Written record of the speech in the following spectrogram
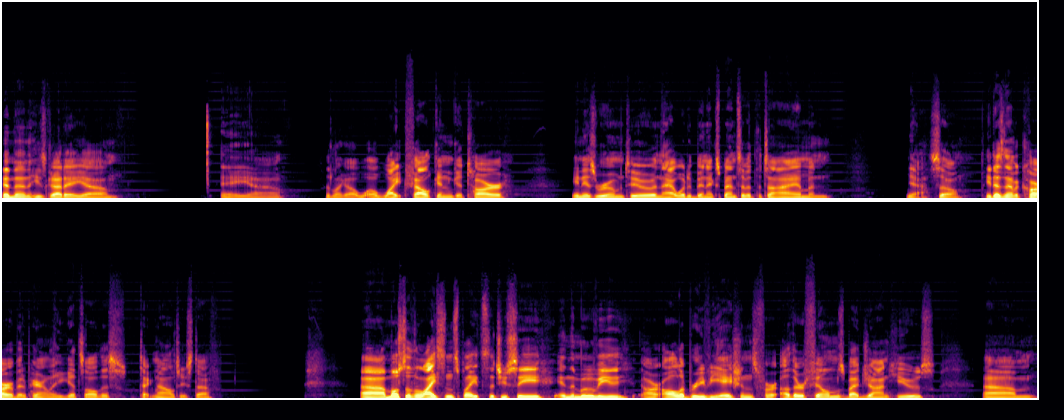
and then he's got a um, a uh, like a, a white falcon guitar in his room too, and that would have been expensive at the time. And yeah, so he doesn't have a car, but apparently he gets all this technology stuff. Uh, most of the license plates that you see in the movie are all abbreviations for other films by John Hughes. Um,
